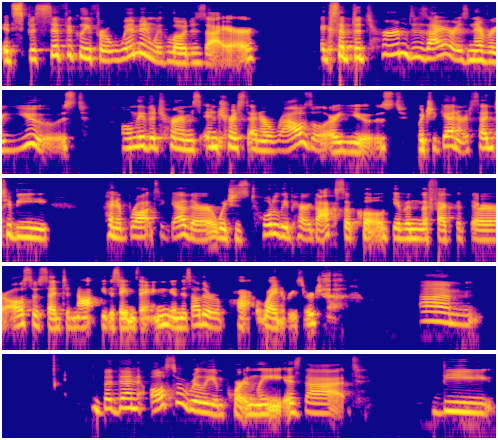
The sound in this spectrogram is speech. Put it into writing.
It's specifically for women with low desire, except the term desire is never used. Only the terms interest and arousal are used, which again are said to be kind of brought together, which is totally paradoxical given the fact that they're also said to not be the same thing in this other line of research. Um, but then also really importantly is that the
